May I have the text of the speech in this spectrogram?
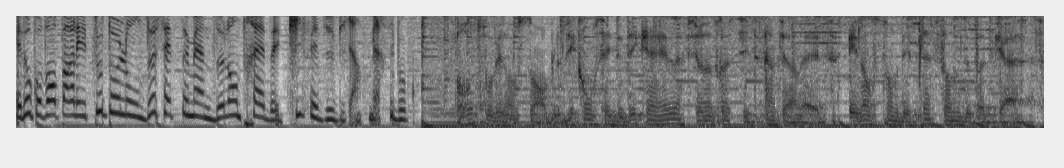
Et donc, on va en parler tout au long de cette semaine de l'entraide qui fait du bien. Merci beaucoup. Retrouvez l'ensemble des conseils de DKL sur notre site internet et l'ensemble des plateformes de podcast.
